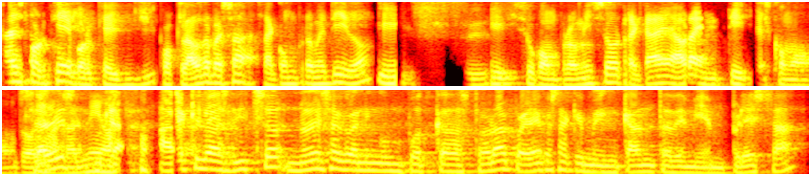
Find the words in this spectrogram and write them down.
¿sabes por qué? Porque, yo- porque la otra persona se ha comprometido y, Sí. y su compromiso recae ahora en ti. Es como, un problema, ¿Sabes? no mío. Mira, ahora que lo has dicho, no he sacado ningún podcast hasta ahora, pero hay una cosa que me encanta de mi empresa,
